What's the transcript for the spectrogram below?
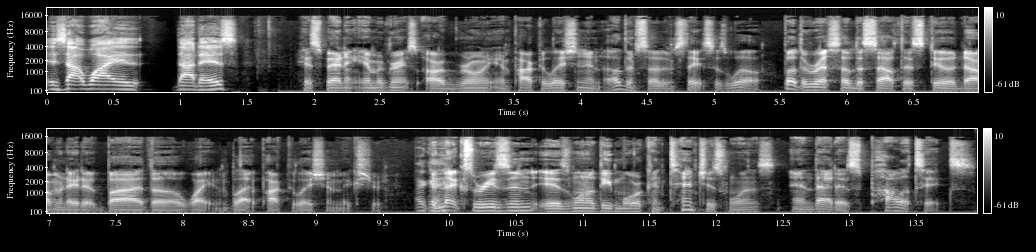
Is that why that is? Hispanic immigrants are growing in population in other southern states as well, but the rest of the South is still dominated by the white and black population mixture. Okay. The next reason is one of the more contentious ones, and that is politics.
